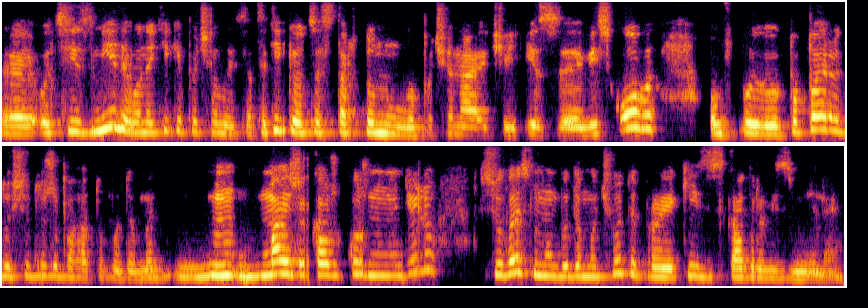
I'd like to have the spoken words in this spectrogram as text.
е, оці зміни вони тільки почалися. Це тільки оце стартонуло, починаючи із е, військових. Е, Попереду ще дуже багато буде. Ми майже кажу кожну неділю. Всю весну ми будемо чути про якісь кадрові зміни.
